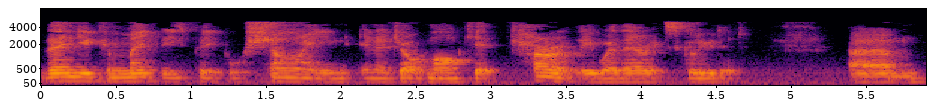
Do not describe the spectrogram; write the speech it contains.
then you can make these people shine in a job market currently where they're excluded. Um,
